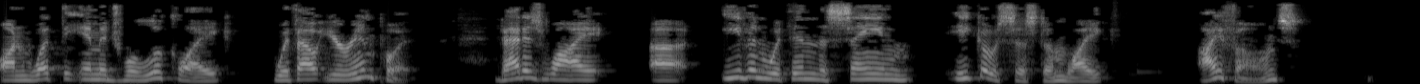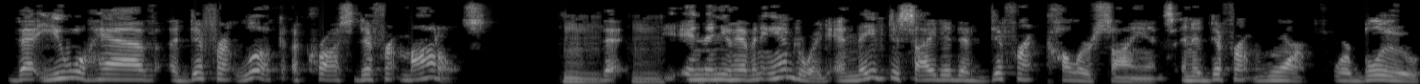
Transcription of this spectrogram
on what the image will look like without your input. That is why, uh, even within the same ecosystem like iPhones, that you will have a different look across different models. Mm, that, mm. and then you have an Android, and they've decided a different color science and a different warmth, or blue,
